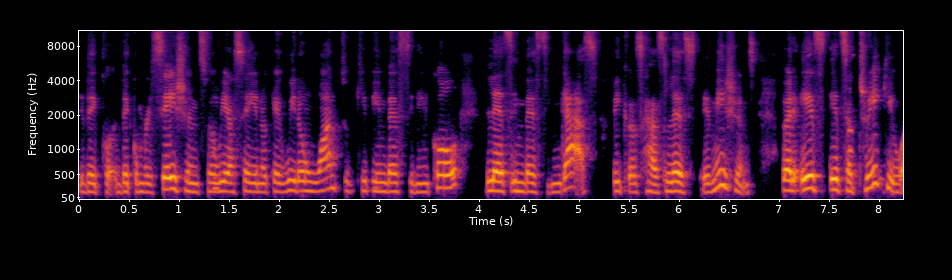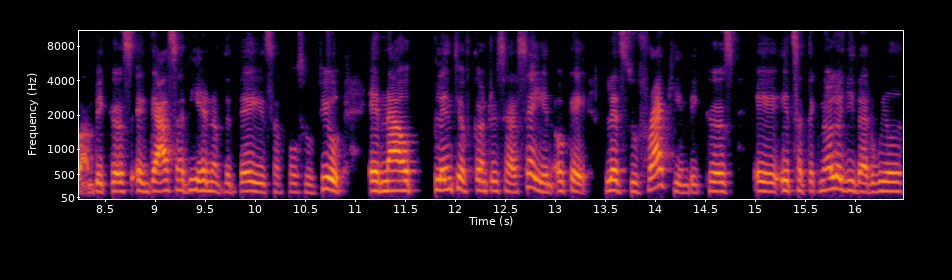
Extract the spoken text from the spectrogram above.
the, the, conversation. So we are saying, okay, we don't want to keep investing in coal, let's invest in gas because has less emissions. But it's, it's a tricky one because uh, gas at the end of the day is a fossil fuel. And now plenty of countries are saying, okay, let's do fracking because it's a technology that will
